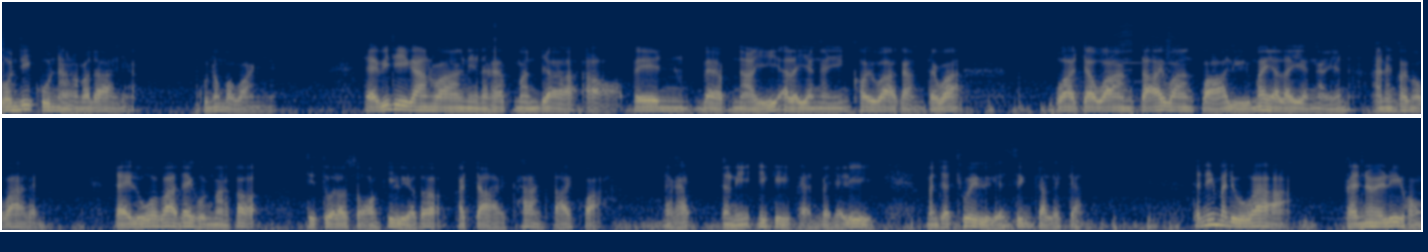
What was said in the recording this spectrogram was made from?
คนที่คุณหามาได้เนี่ย คุณต้องมาวางเนี่ย แต่วิธีการวางเนี่ยนะครับ มันจะเป็นแบบไหนอะไรยังไงค่อยว่ากัน แต่ว่าว่าจะวางซ้ายวางขวาหรือไม่อะไรยังไงนั้นอันนั้นค่อยมาว่ากัน แต่รู้ว่าว่าได้คนมาก็ติดตัวเราสองที่เหลือก็กระจายข้างซ้ายขวานะครับดังนี้นี่คือแผน binary มันจะช่วยเหลือซึ่งกันและกันทีนี้มาดูว่าแผน binary ของ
